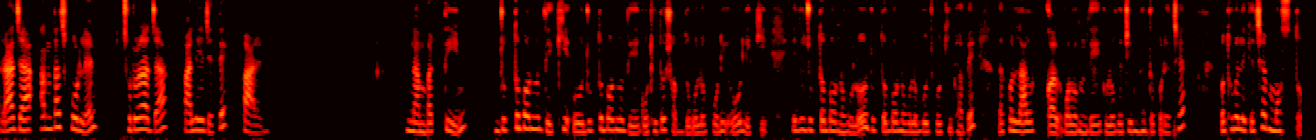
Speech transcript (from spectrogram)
রাজা আন্দাজ করলেন ছোট রাজা পালিয়ে যেতে পারেন। নাম্বার তিন, যুক্তবর্ণ দেখি ও যুক্তবর্ণ দিয়ে গঠিত শব্দগুলো পড়ি ও লিখি। এই যে যুক্তবর্ণগুলো যুক্তবর্ণগুলো বুঝব কীভাবে? দেখো, লাল কল- কলম দিয়ে এগুলোকে চিহ্নিত করেছে। প্রথমে লিখেছে মস্ত।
